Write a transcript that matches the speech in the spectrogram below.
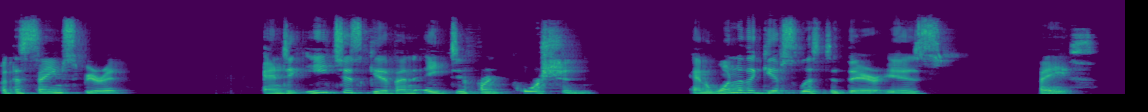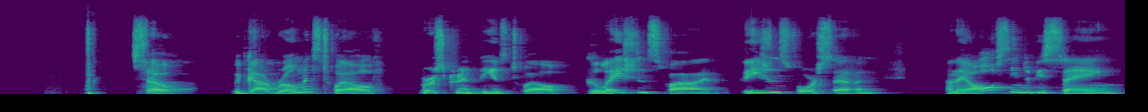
but the same Spirit, and to each is given a different portion and one of the gifts listed there is faith. So we've got Romans 12, 1 Corinthians 12, Galatians 5, Ephesians 4 7, and they all seem to be saying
